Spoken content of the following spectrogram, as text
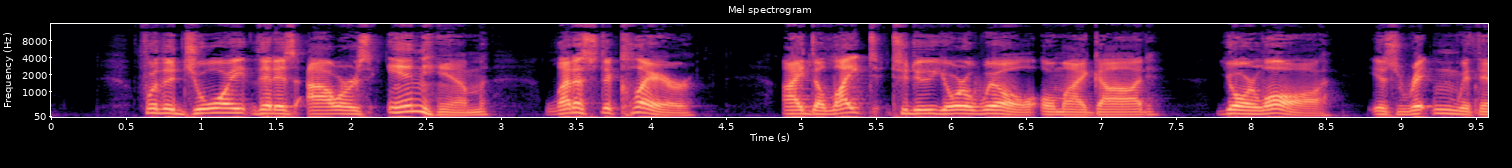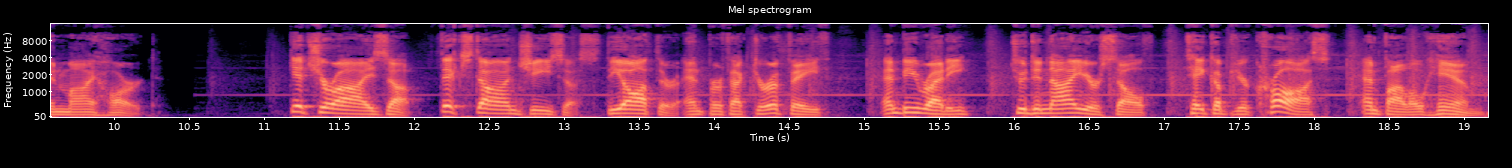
For the joy that is ours in him, let us declare, I delight to do your will, O my God. Your law is written within my heart. Get your eyes up, fixed on Jesus, the author and perfecter of faith, and be ready to deny yourself, take up your cross, and follow him.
